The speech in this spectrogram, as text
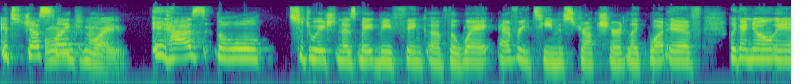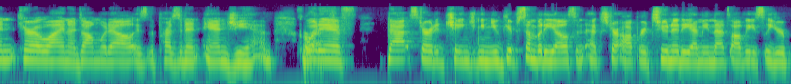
it's just orange like and white. It has the whole situation has made me think of the way every team is structured. Like, what if, like, I know in Carolina, Don Waddell is the president and GM. Correct. What if that started changing and you give somebody else an extra opportunity? I mean, that's obviously your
